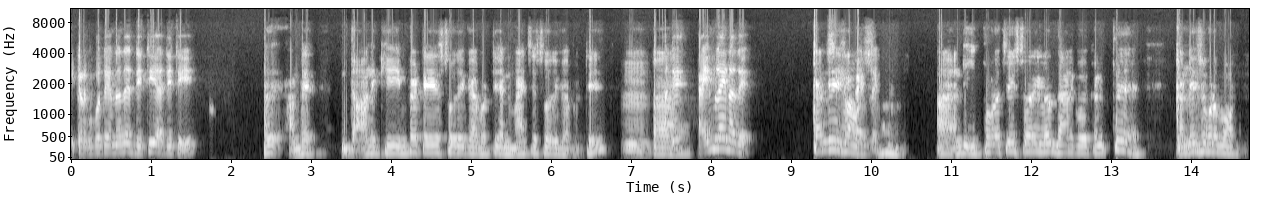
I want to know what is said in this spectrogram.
ఇక్కడికి పోతే ఏంటంటే దితి అదితి అదే అంటే దానికి ఇంపాక్ట్ అయ్యే స్టోరీ కాబట్టి అండ్ మ్యాచ్ స్టోరీ కాబట్టి. అదే టైం లైన్ అదే. ఆ, అంటే ఇప్పుడు వచ్చిన స్టోరీలో దానికి కలిపితే కంటిన్యూషన్ కూడా బాగుంటుంది.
